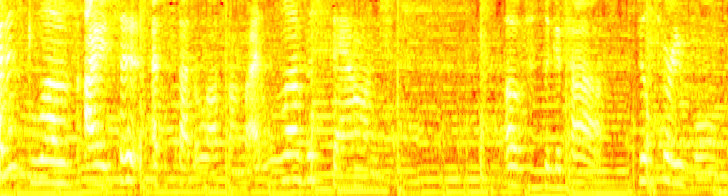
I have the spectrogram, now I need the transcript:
I just love, I said it at the start of the last song, but I love the sound of the guitar. It feels very warm.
